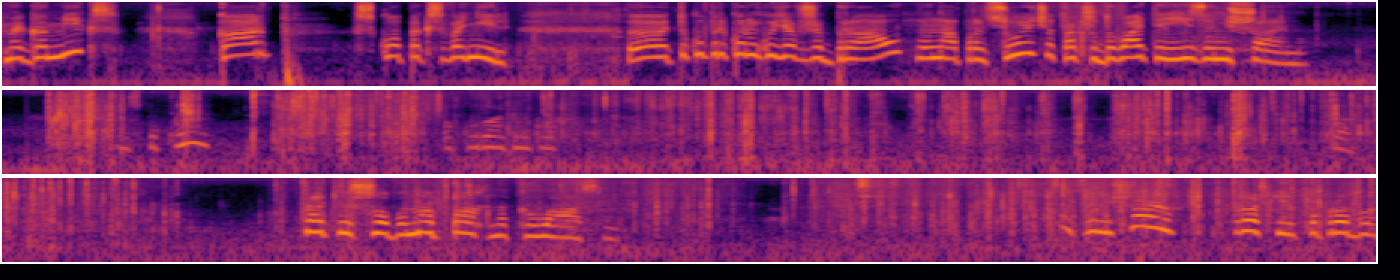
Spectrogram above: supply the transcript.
Мегамікс, карп, скопекс ваніль. Е, таку прикормку я вже брав, вона працююча, так що давайте її замішаємо. Спокійно. Акуратненько. Та ти що, вона пахне класно. Замішаю, трошки попробую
